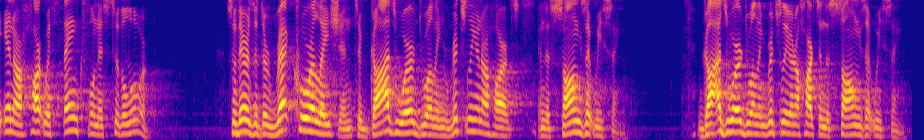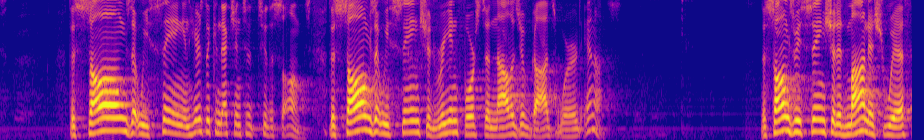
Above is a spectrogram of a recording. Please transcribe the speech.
in our heart with thankfulness to the Lord. So there is a direct correlation to God's word dwelling richly in our hearts and the songs that we sing. God's word dwelling richly in our hearts and the songs that we sing. The songs that we sing, and here's the connection to, to the songs. The songs that we sing should reinforce the knowledge of God's word in us. The songs we sing should admonish with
